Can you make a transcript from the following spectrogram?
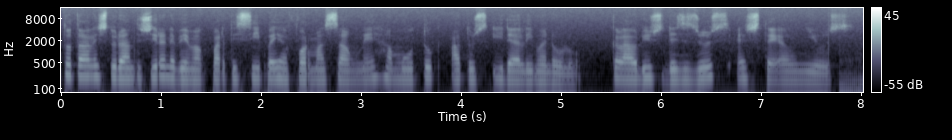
Total estudantes sira nebe mak participa iha formação ne hamutuk atus ida lima dulu. Claudius de Jesus, STL News.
